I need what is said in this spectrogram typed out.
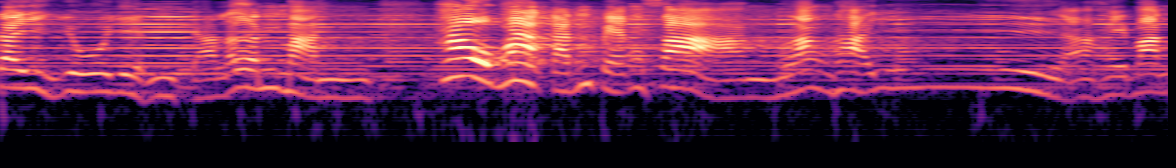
ได้อยู่เย็นจะเจริญมันเฮาพากันแปลงสร้างเมืองไทย ให้มัน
